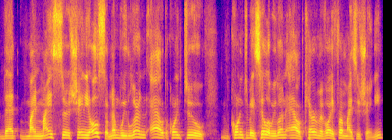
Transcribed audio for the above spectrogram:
that my Meiser Sheni also. Remember, we learned out according to according to Beis Hillel, we learned out Keren Mavoy from Meiser Sheni,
